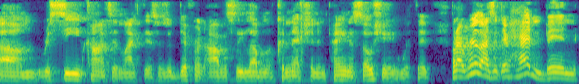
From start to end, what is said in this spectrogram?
um, receive content like this. There's a different, obviously, level of connection and pain associated with it. But I realized that there hadn't been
